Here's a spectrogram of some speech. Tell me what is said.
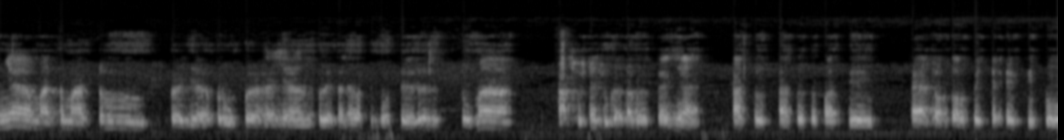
fiturnya macam-macam banyak perubahan yang kelihatannya lebih modern. Cuma kasusnya juga tambah banyak. Kasus-kasus seperti kayak contoh PCX itu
